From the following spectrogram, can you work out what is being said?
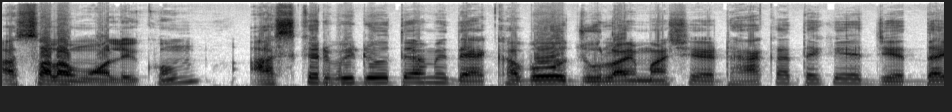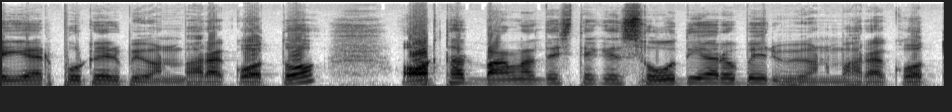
আসসালামু আলাইকুম। আজকের ভিডিওতে আমি দেখাবো জুলাই মাসে ঢাকা থেকে জেদ্দা এয়ারপোর্টের বিমান ভাড়া কত, অর্থাৎ বাংলাদেশ থেকে সৌদি আরবের বিমান ভাড়া কত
